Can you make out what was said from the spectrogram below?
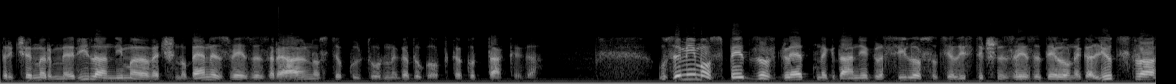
pri čemer merila nimajo več nobene zveze z realnostjo kulturnega dogodka kot takega. Vzemimo spet za zgled nekdanje glasilo Socialistične zveze delovnega ljudstva,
